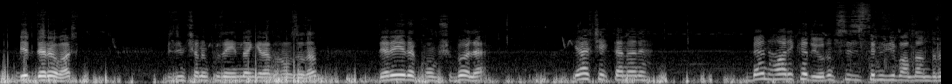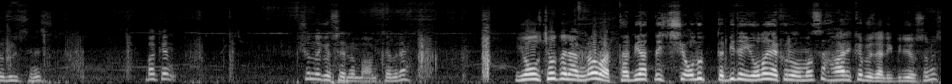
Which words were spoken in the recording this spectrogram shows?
bir dere var. Bizim Çan'ın kuzeyinden gelen havzadan. Dereye de komşu böyle. Gerçekten hani ben harika diyorum. Siz istediğiniz gibi adlandırabilirsiniz. Bakın şunu da gösterelim abi kamera. Yol çok önemli ama tabiatla iç içe olup da bir de yola yakın olması harika bir özellik biliyorsunuz.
